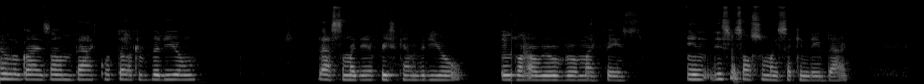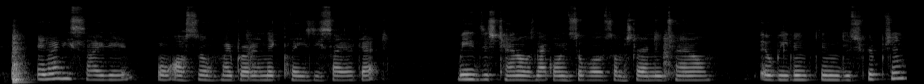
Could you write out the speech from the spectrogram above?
Hello guys, I'm back with the other video. Last time I did a face cam video, it was when I revealed my face. And this is also my second day back. And I decided, well also my brother Nick Plays decided that maybe this channel is not going so well, so I'm starting a new channel. It will be linked in the description.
